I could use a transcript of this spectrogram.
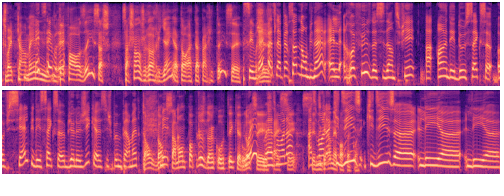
tu vas être quand même déphasé. Ça, ça changera rien à, ton, à ta parité. C'est vrai parce que la personne non binaire, elle refuse de s'identifier à un des deux sexes officiels puis des sexes biologiques, si je peux me permettre. Donc, donc ça monte pas plus d'un côté que de l'autre. Oui, mais à ce moment-là, à ce moment-là, qui disent, qui disent euh, les euh, les euh,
